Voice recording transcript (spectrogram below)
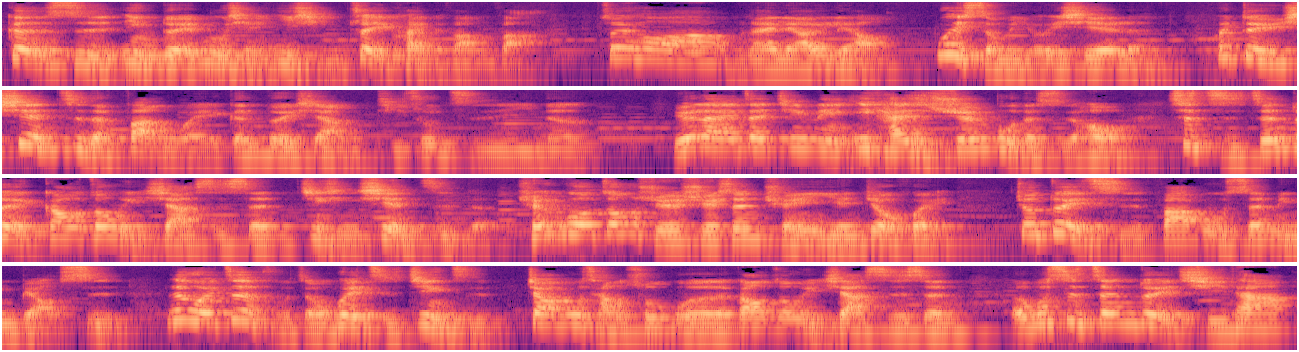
更是应对目前疫情最快的方法。最后啊，我们来聊一聊，为什么有一些人会对于限制的范围跟对象提出质疑呢？原来在禁令一开始宣布的时候，是只针对高中以下师生进行限制的。全国中学学生权益研究会。就对此发布声明表示，认为政府怎么会只禁止较不常出国的高中以下师生，而不是针对其他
